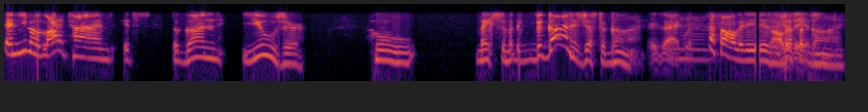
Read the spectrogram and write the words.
And you know, a lot of times it's the gun user who makes them. The, the gun is just a gun. Exactly. That's all it is. All it's it just a gun.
